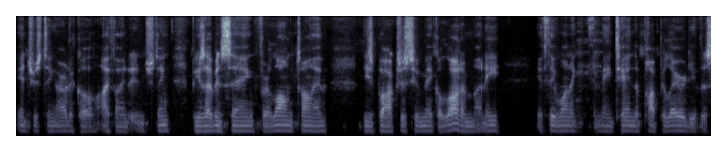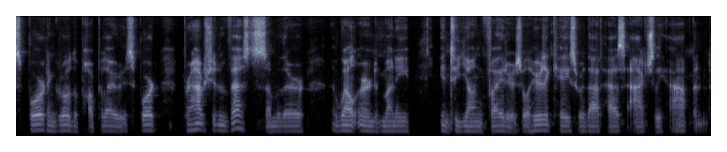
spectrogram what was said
interesting article. I find it interesting because I've been saying for a long time these boxers who make a lot of money, if they want to maintain the popularity of the sport and grow the popularity of the sport, perhaps should invest some of their well-earned money into young fighters. Well, here's a case where that has actually happened.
